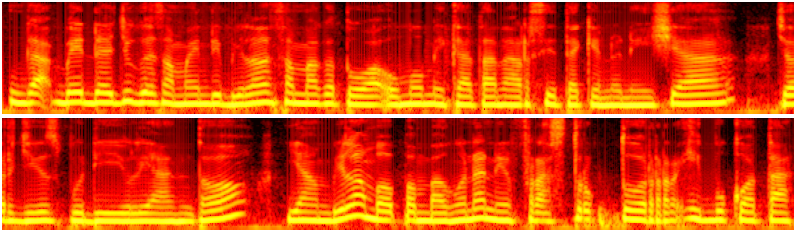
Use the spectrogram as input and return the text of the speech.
nggak beda juga sama yang dibilang sama Ketua Umum Ikatan Arsitek Indonesia Georgius Budi Yulianto yang bilang bahwa pembangunan infrastruktur ibu kota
